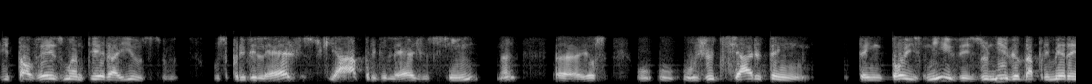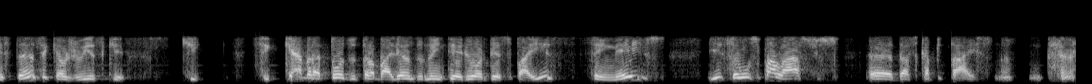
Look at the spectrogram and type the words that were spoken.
e talvez manter aí os, os privilégios, que há privilégios sim, né? eu, o, o, o, judiciário tem tem dois níveis, o nível da primeira instância, que é o juiz que, que se quebra todo trabalhando no interior desse país, sem meios, e são os palácios eh, das capitais. Né? Então,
